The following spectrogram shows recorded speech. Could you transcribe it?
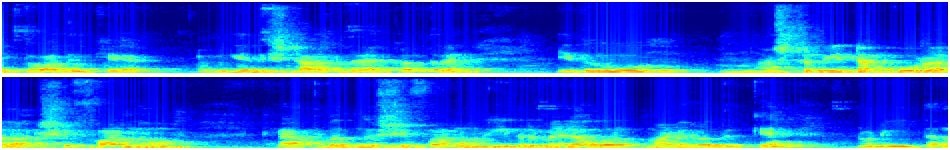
ಇತ್ತು ಅದಕ್ಕೆ. ನನಗೇನು ಇಷ್ಟ ಆಗಿದೆ ಯಾಕಂದರೆ ಇದು ಅಷ್ಟು ನೀಟಾಗಿ ಕೂರಲ್ಲ. ಶಿಫಾನು, ಕ್ಲಾತ್ ಬಂದು ಶಿಫಾನು, ಇದ್ರ ಮೇಲೆ ವರ್ಕ್ ಮಾಡಿರೋದಕ್ಕೆ ನೋಡಿ ಈ ಥರ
